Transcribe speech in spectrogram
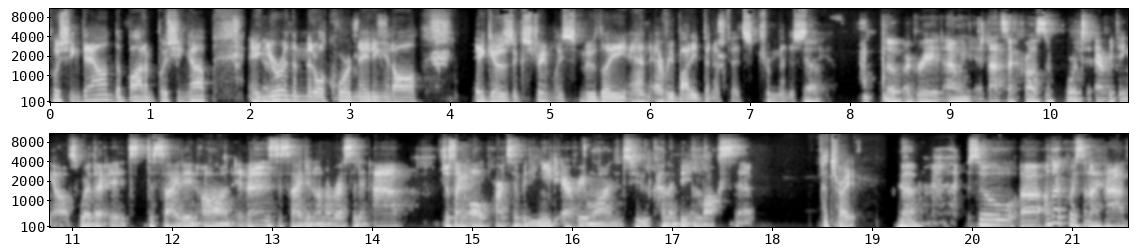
pushing down, the bottom pushing up, and yeah. you're in the middle coordinating it all, it goes extremely smoothly, and everybody benefits tremendously. Yeah. Nope, agreed. I mean, that's across the board to everything else, whether it's deciding on events, deciding on a resident app, just like all parts of it, you need everyone to kind of be in lockstep. That's right. Yeah. So, uh, other question I have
